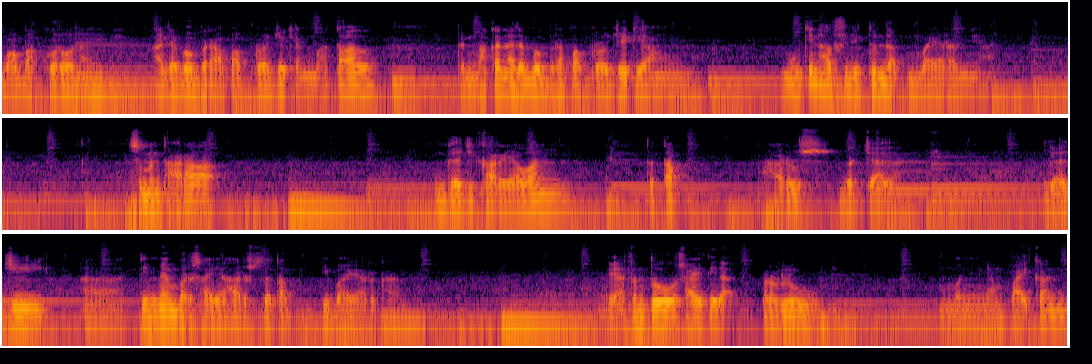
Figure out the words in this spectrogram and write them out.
wabah corona ini. Ada beberapa proyek yang batal dan bahkan ada beberapa proyek yang mungkin harus ditunda pembayarannya. Sementara gaji karyawan tetap harus berjalan. Gaji uh, tim member saya harus tetap dibayarkan. Ya tentu saya tidak perlu menyampaikan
